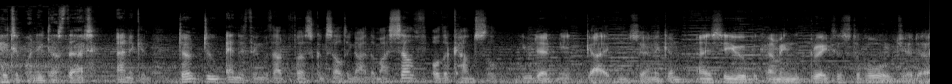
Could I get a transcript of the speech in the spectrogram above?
I hate it when he does that. Anakin, don't do anything without first consulting either myself or the Council. You don't need guidance, Anakin. I see you becoming the greatest of all Jedi.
